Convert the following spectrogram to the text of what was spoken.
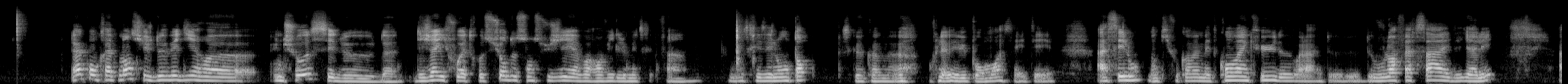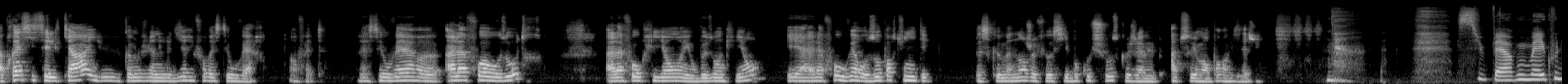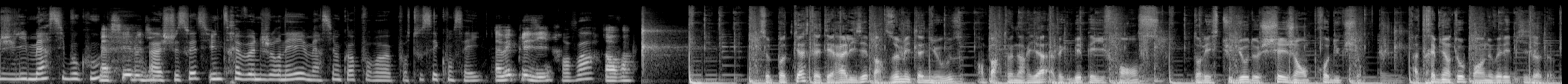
Là, concrètement, si je devais dire euh, une chose, c'est de, déjà, il faut être sûr de son sujet et avoir envie de le maîtriser, longtemps. Parce que comme euh, vous l'avez vu pour moi, ça a été assez long. Donc il faut quand même être convaincu de, voilà, de, vouloir faire ça et d'y aller. Après, si c'est le cas, comme je viens de le dire, il faut rester ouvert, en fait. Rester ouvert euh, à la fois aux autres, à la fois aux clients et aux besoins clients, et à la fois ouvert aux opportunités. Parce que maintenant, je fais aussi beaucoup de choses que j'avais absolument pas envisagées. Super. Bon, bah écoute, Julie, merci beaucoup. Merci, Elodie. Euh, je te souhaite une très bonne journée et merci encore pour, euh, pour tous ces conseils. Avec plaisir. Au revoir. Au revoir. Ce podcast a été réalisé par The Meta News en partenariat avec BPI France dans les studios de Chez Jean Productions. À très bientôt pour un nouvel épisode.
